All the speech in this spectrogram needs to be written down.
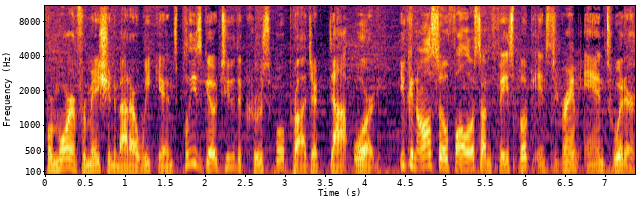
For more information about our weekends, please go to thecrucibleproject.org. You can also follow us on Facebook, Instagram, and Twitter.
